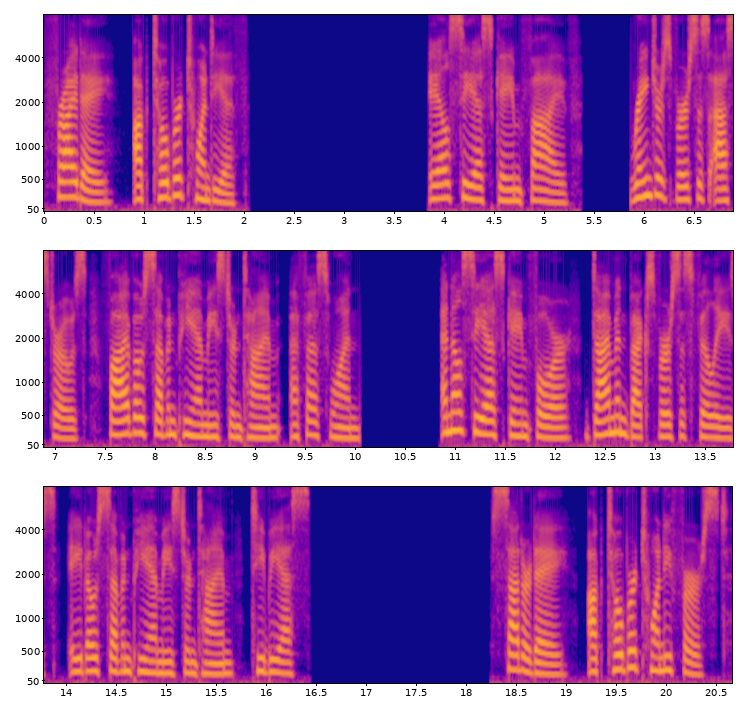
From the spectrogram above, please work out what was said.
Friday, October 20th. ALCS Game 5. Rangers vs. Astros, 5:07 p.m. Eastern Time, FS1. NLCS Game 4, Diamondbacks vs. Phillies, 8:07 p.m. Eastern Time, TBS. Saturday, October 21st.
